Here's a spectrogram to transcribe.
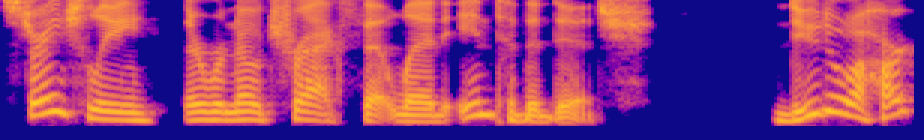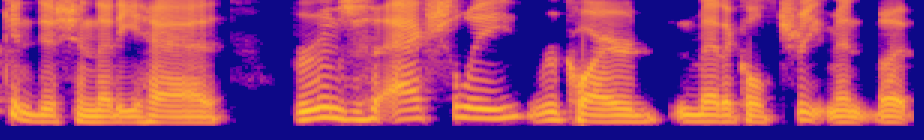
Strangely, there were no tracks that led into the ditch. Due to a heart condition that he had, Bruns actually required medical treatment, but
